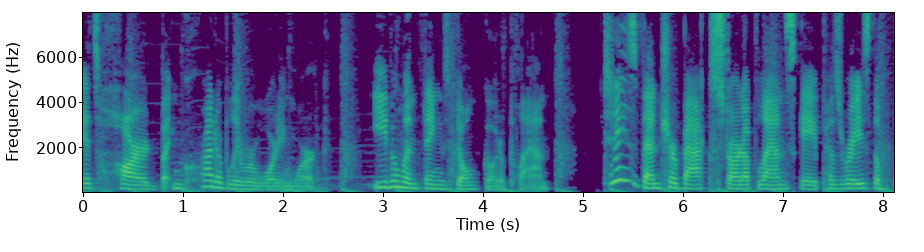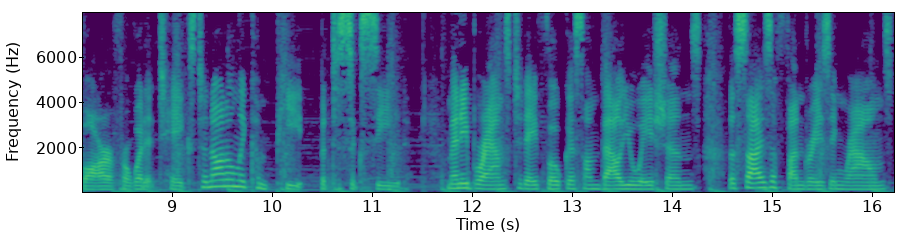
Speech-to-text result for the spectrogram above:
it's hard but incredibly rewarding work, even when things don't go to plan. Today's venture backed startup landscape has raised the bar for what it takes to not only compete, but to succeed. Many brands today focus on valuations, the size of fundraising rounds,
